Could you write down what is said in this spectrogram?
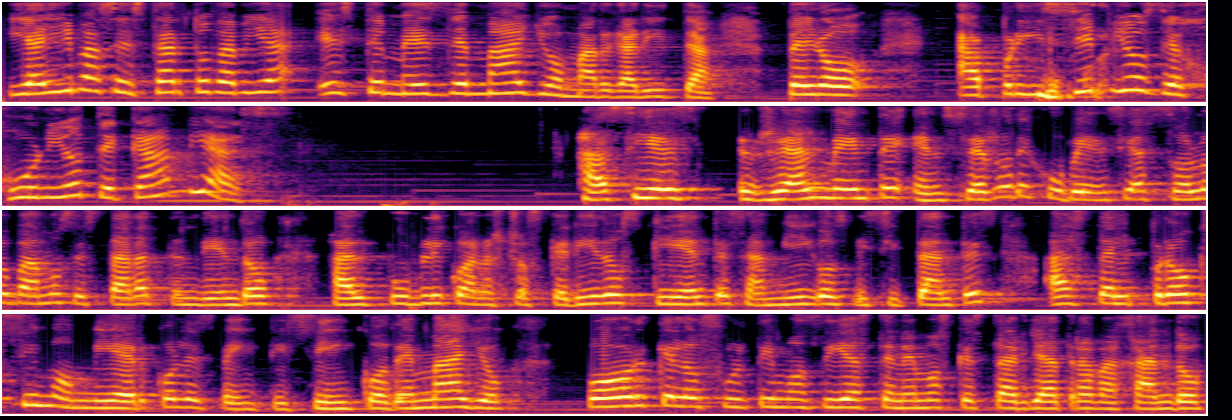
Y ahí vas a estar todavía este mes de mayo, Margarita, pero a principios de junio te cambias. Así es, realmente en Cerro de Juvencia solo vamos a estar atendiendo al público, a nuestros queridos clientes, amigos, visitantes, hasta el próximo miércoles 25 de mayo, porque los últimos días tenemos que estar ya trabajando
